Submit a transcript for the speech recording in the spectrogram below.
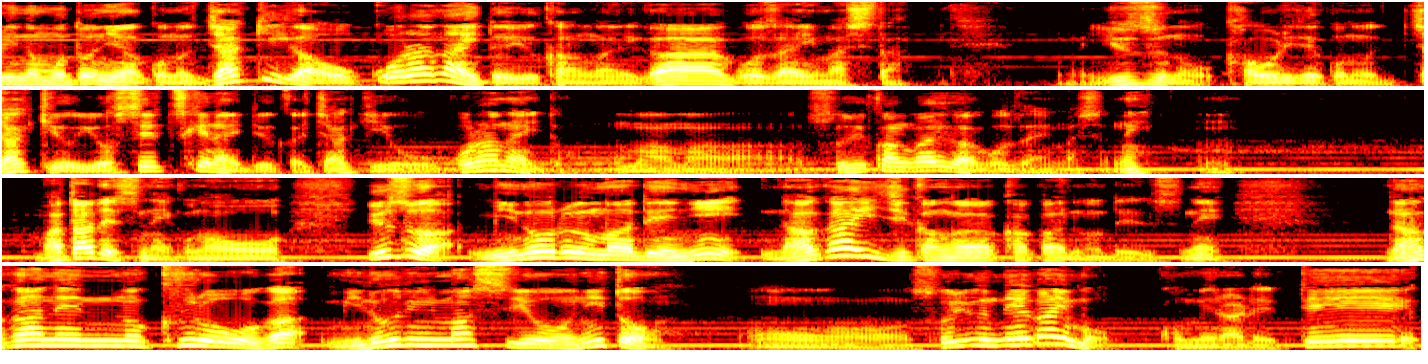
りのもとにはこの邪気が起こらないという考えがございました。柚子の香りでこの邪気を寄せ付けないというか邪気を起こらないと。まあまあ、そういう考えがございましたね。うん。またですね、この、柚子は実るまでに長い時間がかかるのでですね、長年の苦労が実りますようにと、そういう願いも込められて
